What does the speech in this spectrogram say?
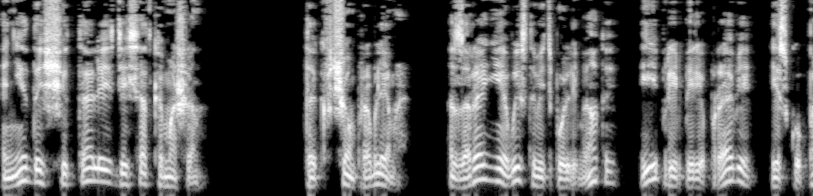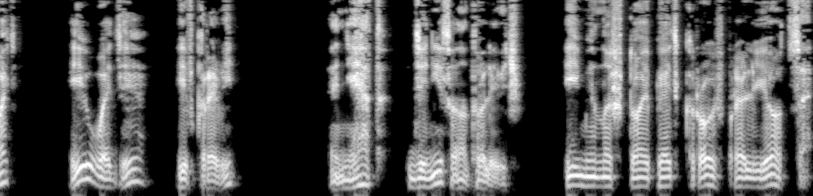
не досчитались десятка машин. Так в чем проблема? Заранее выставить пулеметы и при переправе искупать и в воде, и в крови? Нет, Денис Анатольевич, именно что опять кровь прольется,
